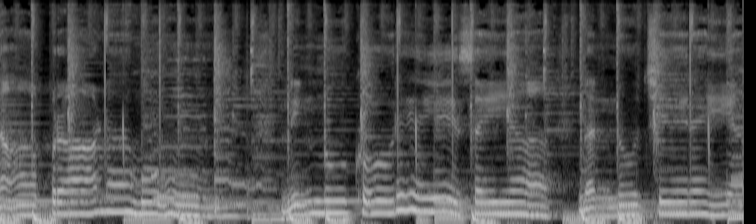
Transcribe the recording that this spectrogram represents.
నా ప్రాణ నిన్ను నన్ను చేరయ్యా.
